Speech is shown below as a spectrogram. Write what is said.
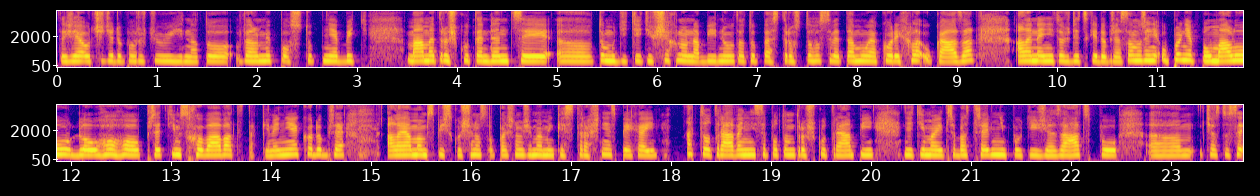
Takže já určitě doporučuji jít na to velmi postupně, byť máme trošku tendenci uh, tomu dítěti všechno nabídnout a tu pestrost toho světa mu jako rychle ukázat, ale není to vždycky dobře. Samozřejmě úplně pomalu, dlouho ho předtím schovávat taky není jako dobře, ale já mám spíš zkušenost opačnou, že maminky strašně spěchají a to trávení se potom trošku trápí. Děti mají třeba střední potíže, zácpu, um, často se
